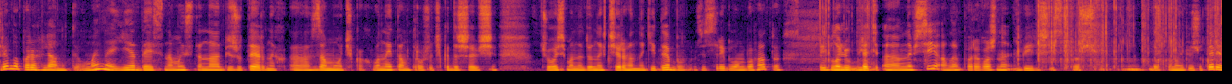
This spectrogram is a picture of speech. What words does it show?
Треба переглянути. У мене є десь намиста на біжутерних е, замочках. Вони там трошечки дешевші. Чогось в мене до них черга не дійде, бо зі сріблом багато. Срібло люблять е, не всі, але переважна більшість. Тож, і біжутерія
